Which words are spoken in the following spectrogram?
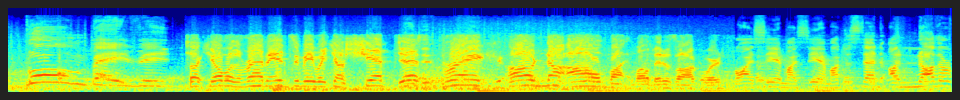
Boom, baby. Suck, you almost ran into me with your ship. Just break. Oh no. Oh my. Well, that is awkward. Oh, I see him. I see him. I'll just send another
